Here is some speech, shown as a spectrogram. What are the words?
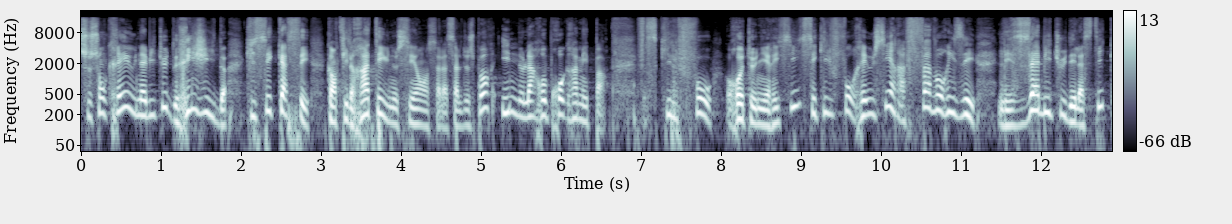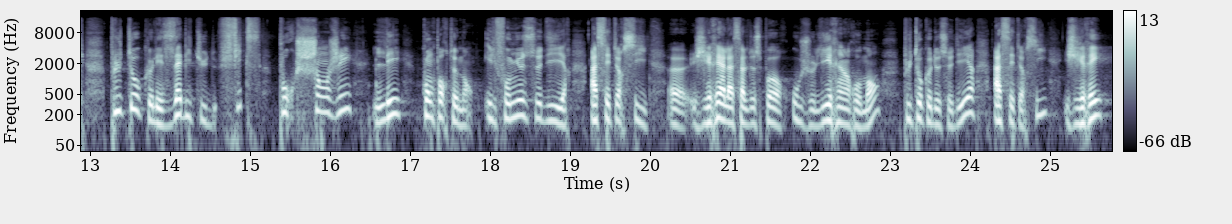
se sont créés une habitude rigide qui s'est cassée. Quand ils rataient une séance à la salle de sport, ils ne la reprogrammaient pas. Ce qu'il faut retenir ici, c'est qu'il faut réussir à favoriser les habitudes élastiques plutôt que les habitudes fixes pour changer les Il faut mieux se dire, à cette heure-ci, euh, j'irai à la salle de sport ou je lirai un roman, plutôt que de se dire, à cette heure-ci, j'irai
